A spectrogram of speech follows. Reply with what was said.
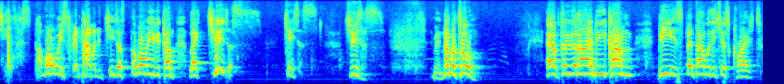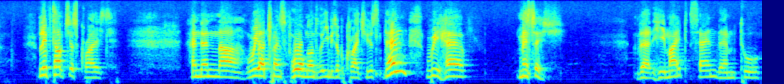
Jesus. The more we spend time with Jesus, the more we become like Jesus. Jesus. Jesus. Amen. Number two, after you and I become, be spend time with Jesus Christ, lift up Jesus Christ, and then uh, we are transformed onto the image of Christ Jesus. Then we have message that he might send them to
